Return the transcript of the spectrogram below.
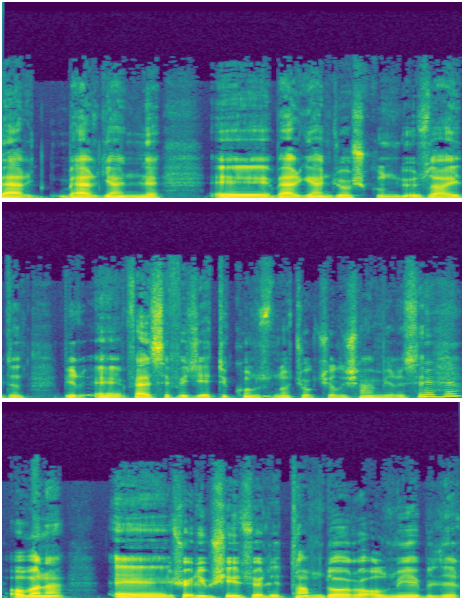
Ber, Bergen'le e, Bergen Coşkun Gözaydın bir e, felsefeci etik konusunda çok çalışan birisi. O bana e, şöyle bir şey söyledi. Tam doğru olmayabilir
